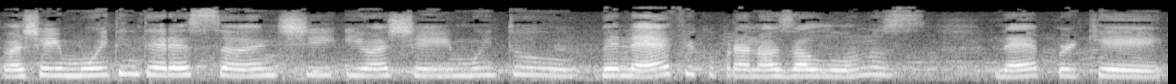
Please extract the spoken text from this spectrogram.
Eu achei muito interessante e eu achei muito benéfico para nós alunos, né? Porque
